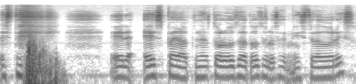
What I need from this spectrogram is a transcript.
este era, es para obtener todos los datos de los administradores.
